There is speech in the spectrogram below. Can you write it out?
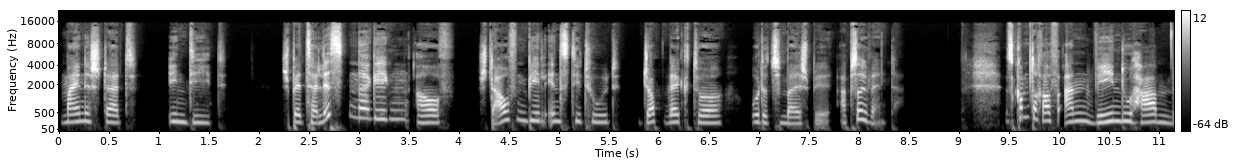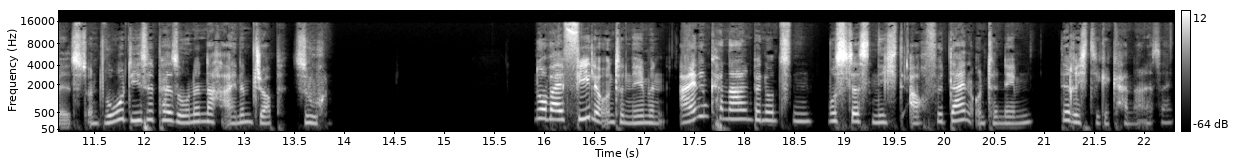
Meine Stadt, Indeed. Spezialisten dagegen auf Stauffenbiel-Institut, Jobvektor oder zum Beispiel Absolventa. Es kommt darauf an, wen du haben willst und wo diese Personen nach einem Job suchen. Nur weil viele Unternehmen einen Kanal benutzen, muss das nicht auch für dein Unternehmen der richtige Kanal sein.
